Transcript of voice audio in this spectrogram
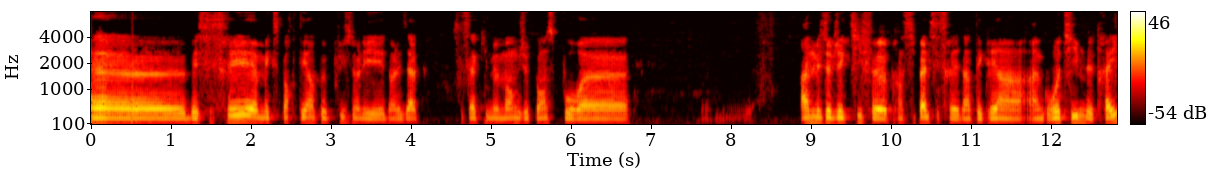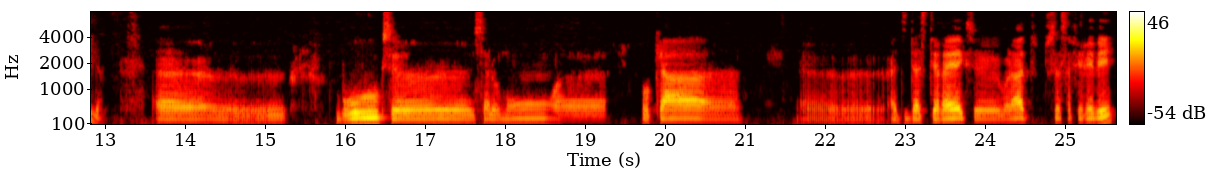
Euh, ben, Ce serait m'exporter un peu plus dans les, dans les Alpes. C'est ça qui me manque, je pense, pour... Euh, un de mes objectifs euh, principaux, ce serait d'intégrer un, un, gros team de trail. Euh, Brooks, euh, Salomon, Oka, euh, Adidas Terex, euh, voilà, tout, ça, ça fait rêver.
